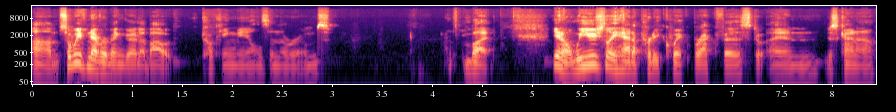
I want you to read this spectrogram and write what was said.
Um, so we've never been good about cooking meals in the rooms. But, you know, we usually had a pretty quick breakfast and just kind of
